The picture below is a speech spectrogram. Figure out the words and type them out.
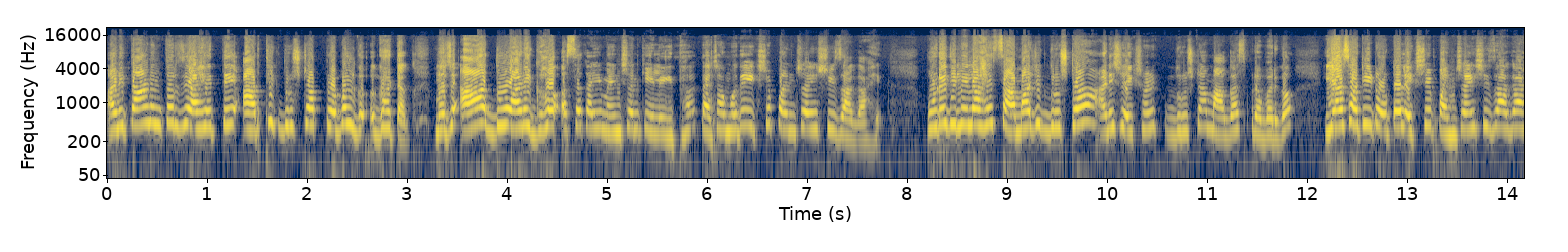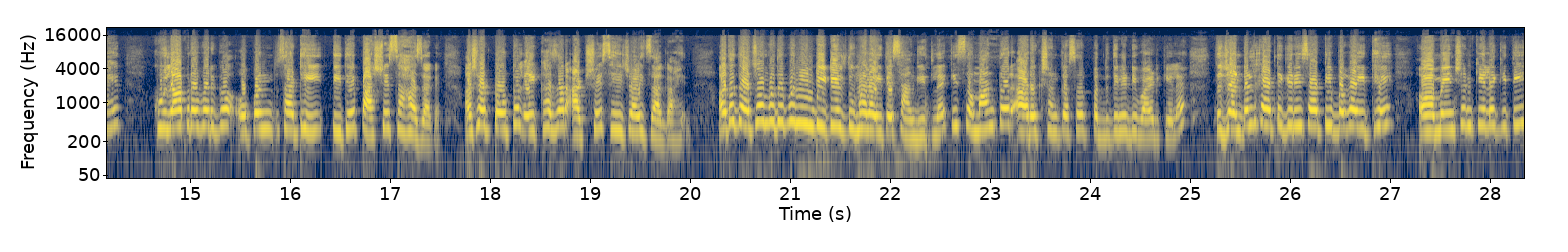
आणि त्यानंतर जे आहे ते आर्थिकदृष्ट्या प्रबल घटक. म्हणजे आ दु आणि घ असं काही मेन्शन केले इथं. त्याच्यामध्ये एकशे पंच्याऐंशी जागा आहेत. पुढे दिलेलं आहे सामाजिकदृष्ट्या आणि शैक्षणिकदृष्ट्या मागास प्रवर्ग. यासाठी टोटल एकशे पंच्याऐंशी जागा आहेत. खुला प्रवर्ग ओपनसाठी तिथे पाचशे सहा जागा आहेत. अशा टोटल एक हजार आठशे सेहेचाळीस जागा आहेत. आता त्याच्यामध्ये पण इन डिटेल तुम्हाला इथे सांगितलंय की समांतर आरक्षण कसं पद्धतीने डिवाइड केलंय. तर जनरल कॅटेगरीसाठी बघा इथे मेन्शन केलं किती?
